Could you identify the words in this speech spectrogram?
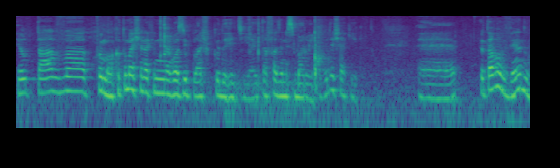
eu tava. Foi mal, que eu tô mexendo aqui no negócio de plástico que eu derreti, aí tá fazendo esse barulho. Vou deixar aqui. É, eu tava vendo,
